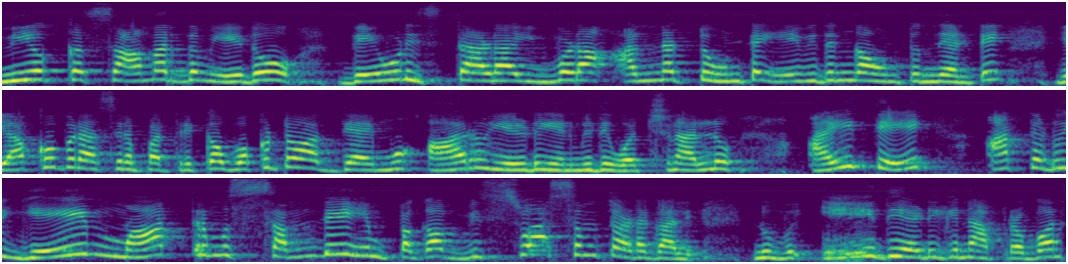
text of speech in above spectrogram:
నీ యొక్క సామర్థ్యం ఏదో దేవుడు ఇస్తాడా ఇవ్వడా అన్నట్టు ఉంటే ఏ విధంగా ఉంటుంది అంటే యాకోబు రాసిన పత్రిక ఒకటో అధ్యాయము ఆరు ఏడు ఎనిమిది వచనాల్లో అయితే అతడు ఏ మాత్రము సందేహింపగా విశ్వాసంతో అడగాలి. నువ్వు ఏది అడిగినా ప్రభా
